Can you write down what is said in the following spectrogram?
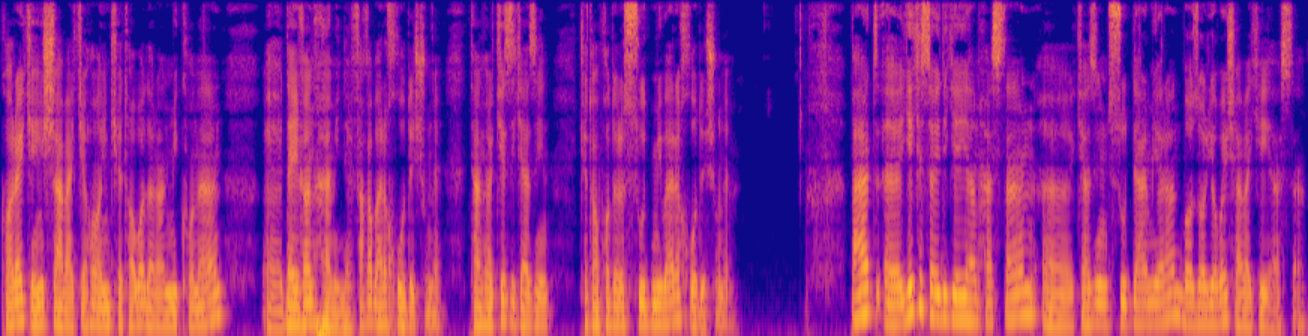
کارهایی که این شبکه ها این کتابا دارن می‌کنن دقیقا همینه فقط برای خودشونه. تنها کسی که از این کتاب ها داره سود می‌بره خودشونه. بعد یک کسای دیگه ای هم هستن که از این سود در میارن بازاریابای شبکه ای هستن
